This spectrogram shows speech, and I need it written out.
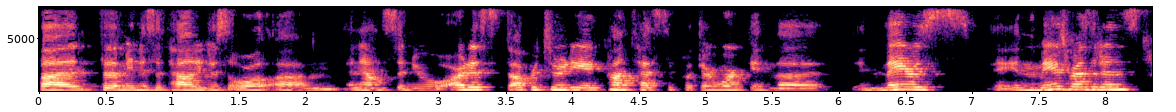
but the municipality just all, um, announced a new artist opportunity and contest to put their work in the in the mayor's in the mayor's residence.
